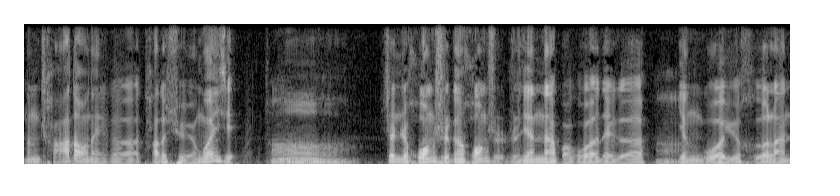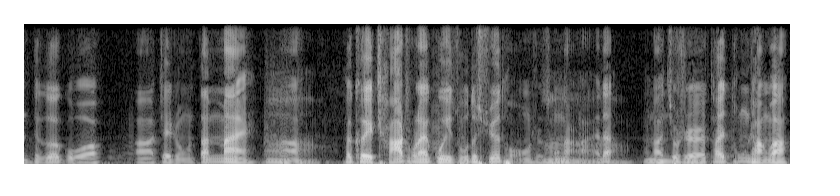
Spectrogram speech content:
能查到那个他的血缘关系哦，甚至皇室跟皇室之间呢，包括这个英国与荷兰、德国啊这种丹麦啊，他可以查出来贵族的血统是从哪来的啊，就是他通常吧。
